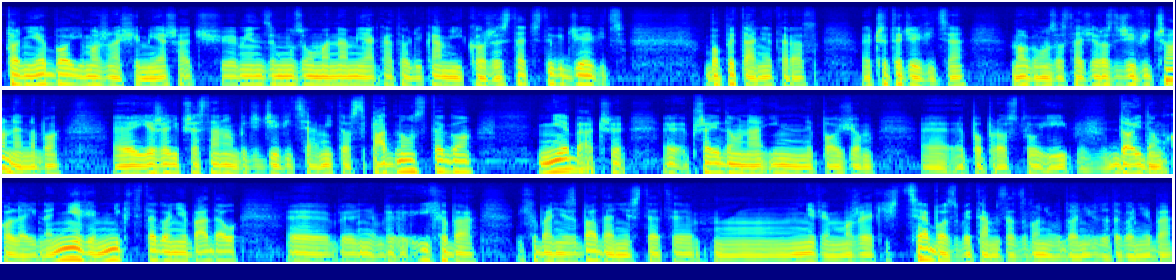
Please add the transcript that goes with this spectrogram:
to niebo i można się mieszać między muzułmanami a katolikami i korzystać z tych dziewic. Bo pytanie teraz, czy te dziewice mogą zostać rozdziewiczone, no bo jeżeli przestaną być dziewicami, to spadną z tego nieba, czy e, przejdą na inny poziom e, po prostu i dojdą kolejne. Nie wiem, nikt tego nie badał e, i chyba, i chyba nie zbada niestety. Mm, nie wiem, może jakiś cebos by tam zadzwonił do nich, do tego nieba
